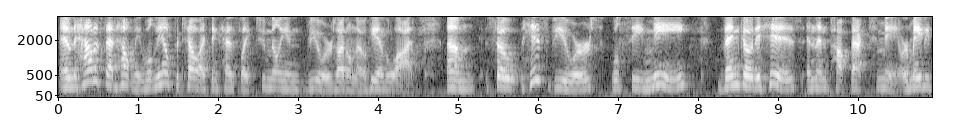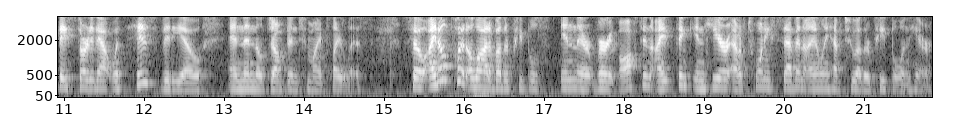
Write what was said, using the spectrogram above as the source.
And how does that help me? Well, Neil Patel, I think, has like 2 million viewers. I don't know. He has a lot. Um, so his viewers will see me, then go to his, and then pop back to me. Or maybe they started out with his video and then they'll jump into my playlist. So I don't put a lot of other people's in there very often. I think in here out of 27, I only have two other people in here,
